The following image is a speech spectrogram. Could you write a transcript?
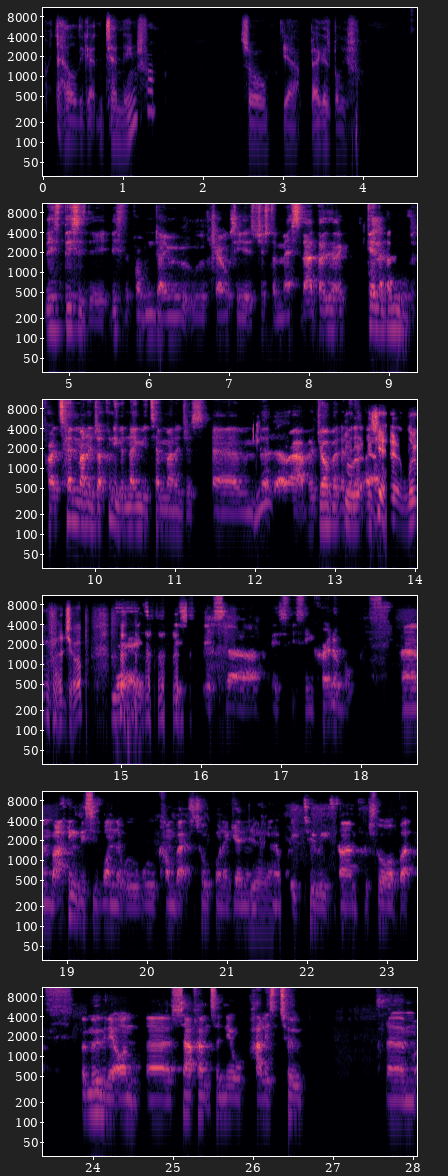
Where the hell are they getting ten names from? So yeah, beggars belief. This this is the this is the problem, Jamie, with, with Chelsea. It's just a mess. That, that don't ten managers. I couldn't even name you ten managers um, that are out of a job at the minute. Yeah, looking for a job. yeah, it's it's it's, uh, it's, it's incredible. Um, but I think this is one that we'll, we'll come back to talk on again in, yeah. in a week, two weeks time for sure. But but moving it on, uh, Southampton nil, Palace two. Um,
